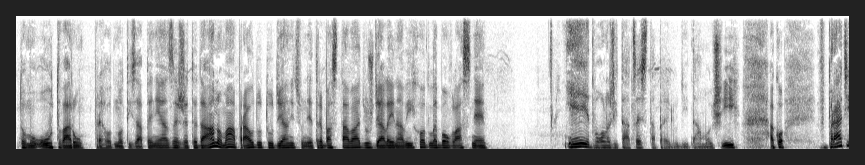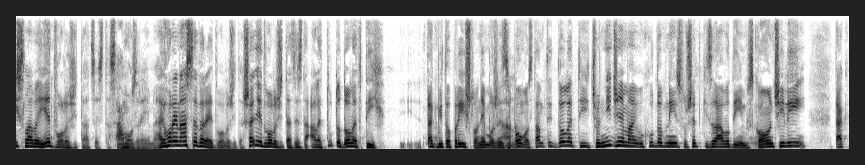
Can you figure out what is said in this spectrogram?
tomu útvaru pre hodnoty za peniaze, že teda áno, má pravdu, tú diálnicu netreba stavať už ďalej na východ, lebo vlastne Nie je dôležitá cesta pre ľudí tamojších. Ako v Bratislave je dôležitá cesta, samozrejme. Aj hore na severe je dôležitá. Všade je dôležitá cesta, ale tuto dole v tých tak by to prišlo, nemôžem ano. si pomôcť. Tam tí dole, tí, čo nič nemajú, chudobní sú, všetky závody im skončili, tak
